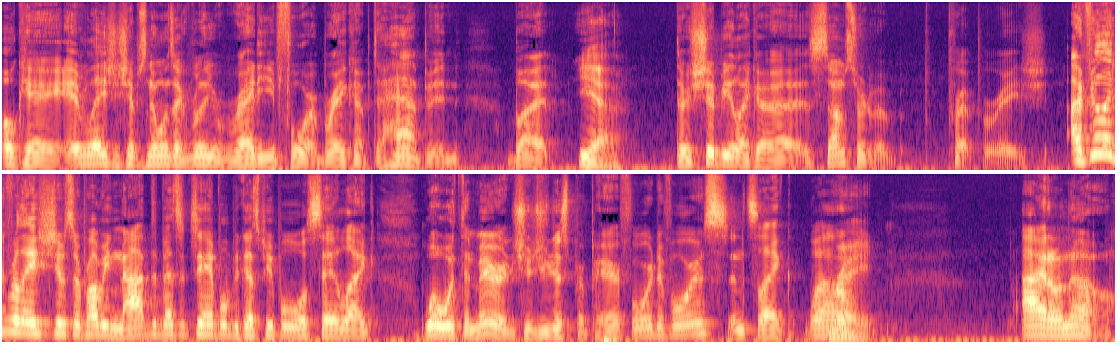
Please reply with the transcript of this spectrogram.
okay, in relationships, no one's like really ready for a breakup to happen, but yeah. there should be like a some sort of a preparation. I feel like relationships are probably not the best example because people will say like, "Well, with the marriage, should you just prepare for a divorce?" And it's like, well, Right. I don't know.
